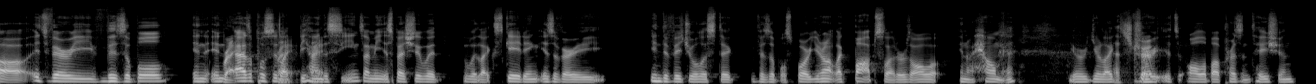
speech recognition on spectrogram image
uh, it's very visible in, in Right, as opposed to like behind right. the scenes. I mean, especially with with like skating is a very individualistic, visible sport. You're not like bobsledders all in a helmet. You're you're like That's true. it's all about presentation.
